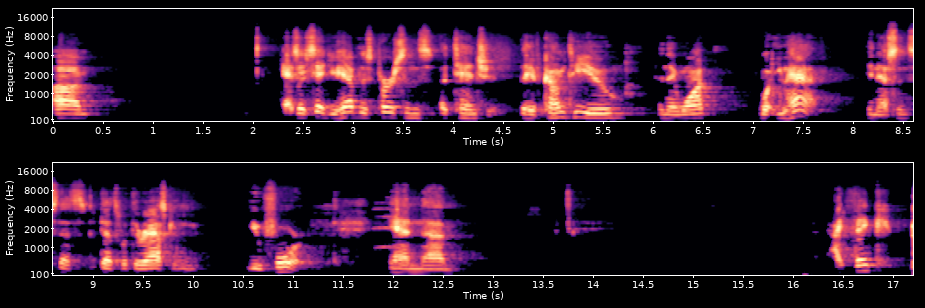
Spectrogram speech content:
Um, as I said, you have this person's attention. They have come to you and they want what you have. In essence, that's that's what they're asking you for. And um, I think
